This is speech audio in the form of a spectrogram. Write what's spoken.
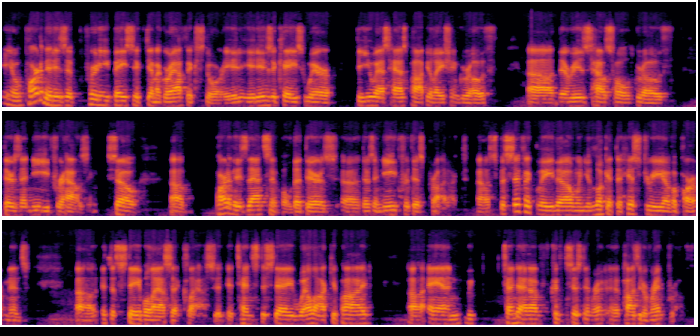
you know, part of it is a pretty basic demographic story. it, it is a case where the U.S. has population growth, uh, there is household growth, there's a need for housing. So, uh, part of it is that simple that there's uh, there's a need for this product. Uh, specifically, though, when you look at the history of apartments, uh, it's a stable asset class. It, it tends to stay well occupied, uh, and we tend to have consistent uh, positive rent growth.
